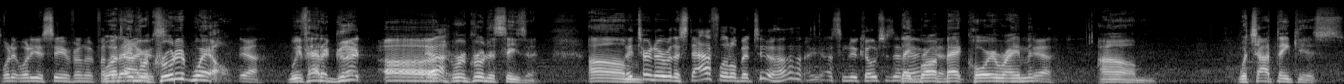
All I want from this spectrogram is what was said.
What, do- what are you seeing from the from Well, the they've recruited well. Yeah. We've had a good uh, Yeah. recruiting season. Um, They turned over the staff a little bit too, huh? They got some new coaches in they there. brought yeah. back Corey Raymond, Yeah. which I think is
